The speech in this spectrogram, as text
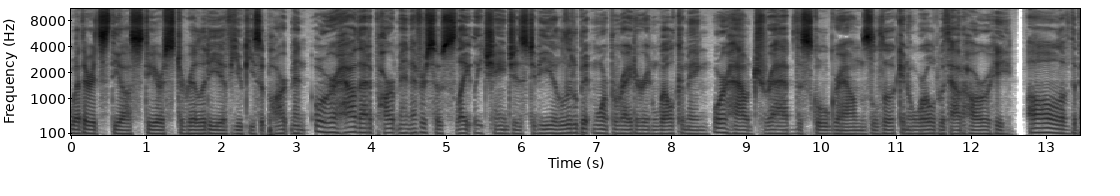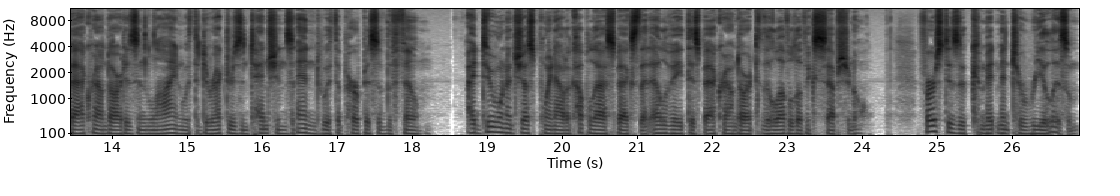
Whether it's the austere sterility of Yuki's apartment, or how that apartment ever so slightly changes to be a little bit more brighter and welcoming, or how drab the school grounds look in a world without Haruhi. All of the background art is in line with the director's intentions and with the purpose of the film. I do want to just point out a couple aspects that elevate this background art to the level of exceptional. First is a commitment to realism.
